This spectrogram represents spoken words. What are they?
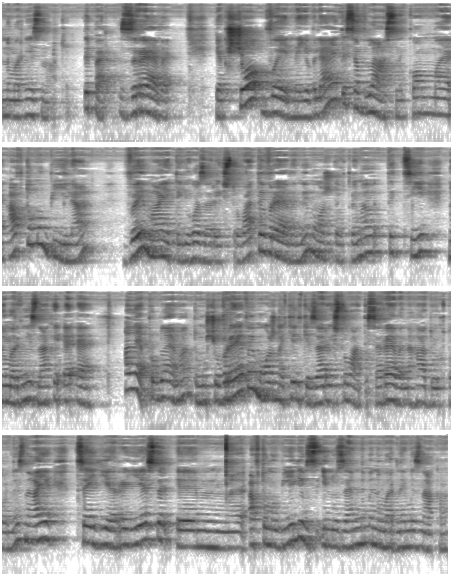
номерні знаки. Тепер з реви. Якщо ви не являєтеся власником автомобіля, ви маєте його зареєструвати в РЕВИ, не можете отримати ці номерні знаки ЕЕ. Але проблема, тому що в РЕВИ можна тільки зареєструватися. РЕВИ, нагадую, хто не знає, це є реєстр ем, автомобілів з іноземними номерними знаками.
